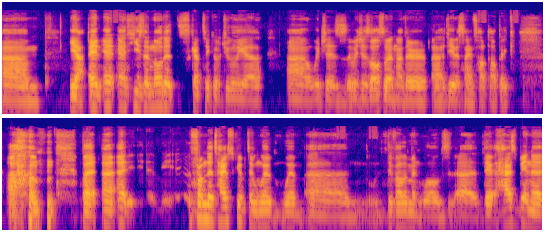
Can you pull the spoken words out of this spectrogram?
Um, yeah, and, and, and he's a noted skeptic of Julia uh, which is which is also another uh, data science hot topic. Um, but uh, uh, from the TypeScript and web web uh, development worlds, uh, there has been a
